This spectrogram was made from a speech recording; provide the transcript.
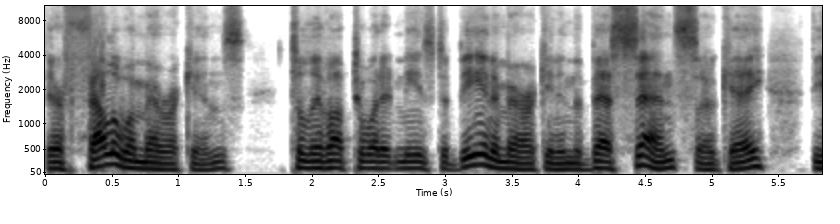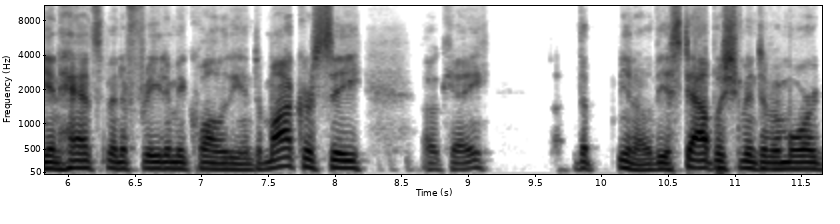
their fellow Americans to live up to what it means to be an American in the best sense, okay? The enhancement of freedom, equality and democracy, okay? The you know, the establishment of a more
